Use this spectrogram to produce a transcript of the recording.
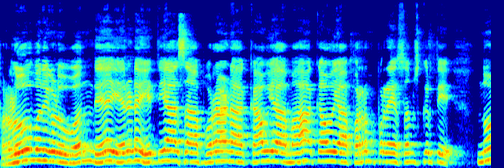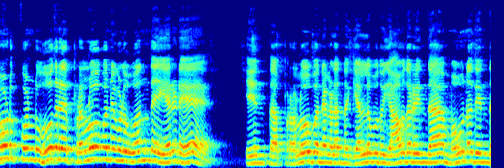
ಪ್ರಲೋಭನೆಗಳು ಒಂದೇ, ಎರಡೇ ಇತಿಹಾಸ, ಪುರಾಣ, ಕಾವ್ಯ, ಮಹಾಕಾವ್ಯ, ಪರಂಪರೆ, ಸಂಸ್ಕೃತಿ ನೋಡಿಕೊಂಡು ಹೋದರೆ ಪ್ರಲೋಭನೆಗಳು ಒಂದೇ, ಎರಡೇ. ಇಂಥ ಪ್ರಲೋಭನೆಗಳನ್ನು ಗೆಲ್ಲುವುದು ಯಾವುದರಿಂದ? ಮೌನದಿಂದ,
